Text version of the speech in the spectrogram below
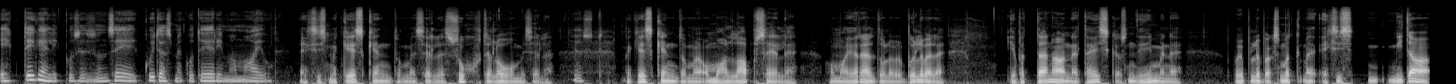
ehk tegelikkuses on see, kuidas me kodeerime oma aju ehk siis me keskendume selle suhte loomisele. me keskendume oma lapsele, oma järeltulevale põlvele ja vot tänane täiskasvanud inimene võib-olla peaks mõtlema, ehk siis mida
